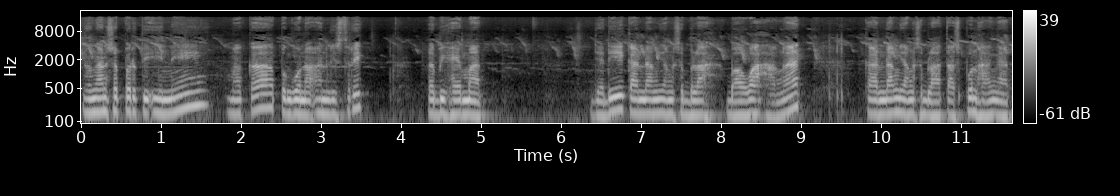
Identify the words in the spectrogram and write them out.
dengan seperti ini maka penggunaan listrik lebih hemat. Jadi kandang yang sebelah bawah hangat kandang yang sebelah atas pun hangat.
